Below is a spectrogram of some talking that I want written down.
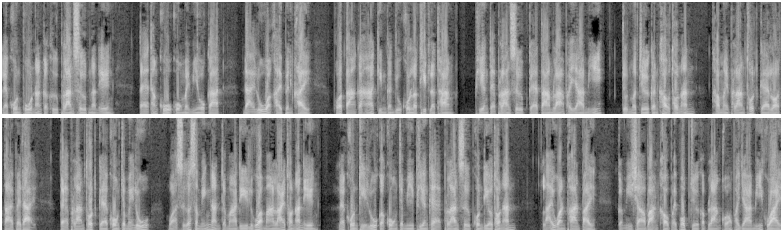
และคนผู้นั้นก็คือพลานสืบนั่นเอง แต่ทั้งคู่คงไม่มีโอกาส ได้รู้ว่าใครเป็นใคร เพราะต่างก็หากินกันอยู่คนละทิศละทาง เพียงแต่พลานสืบแกตามล่าพญาหมี จนมาเจอกันเข้าเท่านั้นทำให้พลานทศแกรอดตายไปได้ แต่พลานทศแกคงจะไม่รู้ ว่าเสือสมิงนั่นจะมาดีหรือว่ามาร้ายเท่านั้นเอง และคนที่รู้ก็คงจะมีเพียงแค่พลานสืบคนเดียวเท่านั้น หลายวันผ่านไป ก็มีชาวบ้านเข้าไปพบเจอกับร่างของพญาหมีควาย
